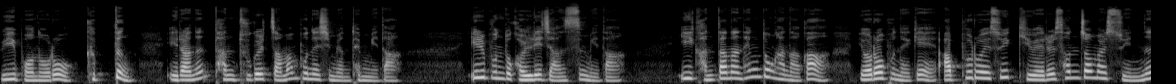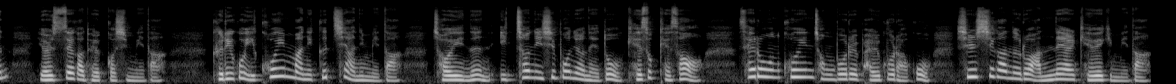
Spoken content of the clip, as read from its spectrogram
위 번호로 급등이라는 단 두 글자만 보내시면 됩니다. 1분도 걸리지 않습니다. 이 간단한 행동 하나가 여러분에게 앞으로의 수익 기회를 선점할 수 있는 열쇠가 될 것입니다. 그리고 이 코인만이 끝이 아닙니다. 저희는 2025년에도 계속해서 새로운 코인 정보를 발굴하고 실시간으로 안내할 계획입니다.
